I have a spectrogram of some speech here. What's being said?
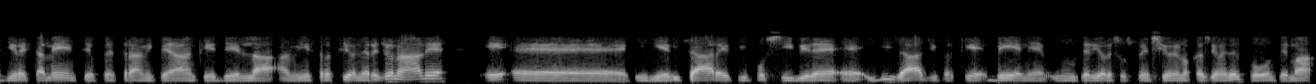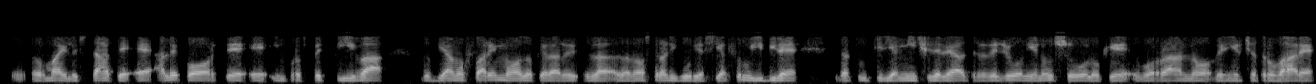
direttamente o per tramite anche dell'amministrazione regionale e eh, quindi evitare il più possibile eh, i disagi perché bene un'ulteriore sospensione in occasione del ponte, ma ormai l'estate è alle porte e in prospettiva dobbiamo fare in modo che la, la- la nostra Liguria sia fruibile da tutti gli amici delle altre regioni e non solo che vorranno venirci a trovare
